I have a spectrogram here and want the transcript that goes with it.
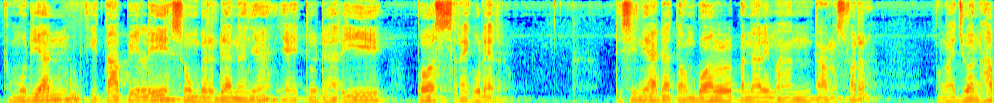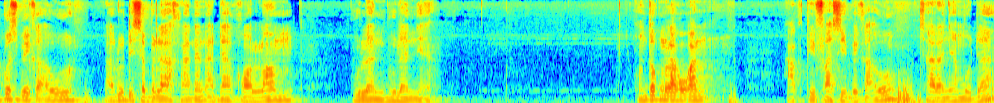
Kemudian kita pilih sumber dananya yaitu dari BOS reguler. Di sini ada tombol penerimaan transfer, pengajuan hapus BKU, lalu di sebelah kanan ada kolom bulan-bulannya. Untuk melakukan aktivasi BKU, caranya mudah.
